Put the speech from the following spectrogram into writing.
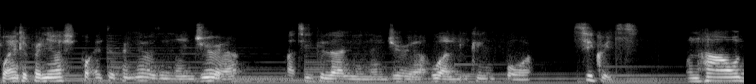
for entrepreneurs for entrepreneurs in Nigeria, particularly in Nigeria, who are looking for secrets on how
